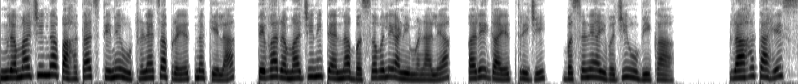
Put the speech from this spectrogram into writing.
रमाजींना पाहताच तिने उठण्याचा प्रयत्न केला तेव्हा रमाजींनी त्यांना बसवले आणि म्हणाल्या अरे गायत्रीजी बसण्याऐवजी उभी का? राहत आहेस?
